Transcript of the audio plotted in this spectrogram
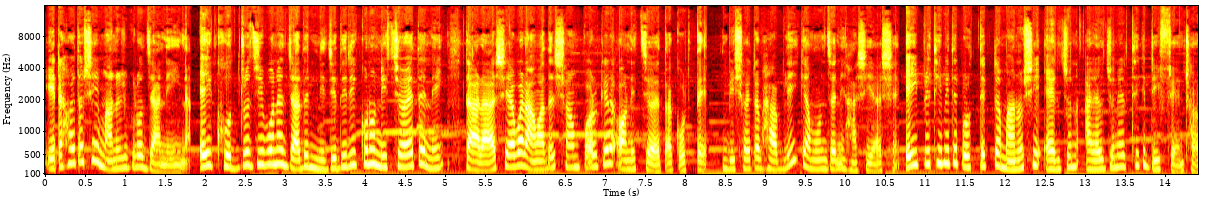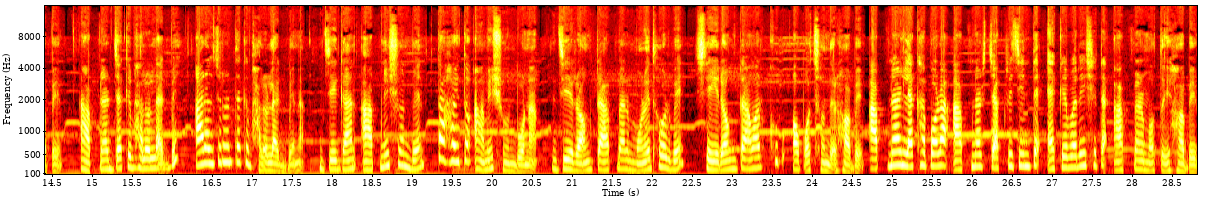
এটা হয়তো সেই মানুষগুলো জানেই না। এই ক্ষুদ্র জীবনে যাদের নিজেদেরই কোনো নিশ্চয়তা নেই, তারা আসে আবার আমাদের সম্পর্কের অনিশ্চয়তা করতে। বিষয়টা ভাবলেই কেমন জানি হাসি আসে। এই পৃথিবীতে প্রত্যেকটা মানুষই একজন আরেকজনের থেকে ডিফারেন্ট হবে। আপনার যাকে ভালো লাগবে, আরেকজনের তাকে ভালো লাগবে না। যে গান আপনি শুনবেন তা হয়তো আমি শুনব না। যে রংটা আপনার মনে ধরবে, সেই রংটা আমার খুব অপছন্দের হবে। আপনার লেখাপড়া, আপনার চাকরি চিনতে একেবারেই সেটা আপনার মতোই হবে।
